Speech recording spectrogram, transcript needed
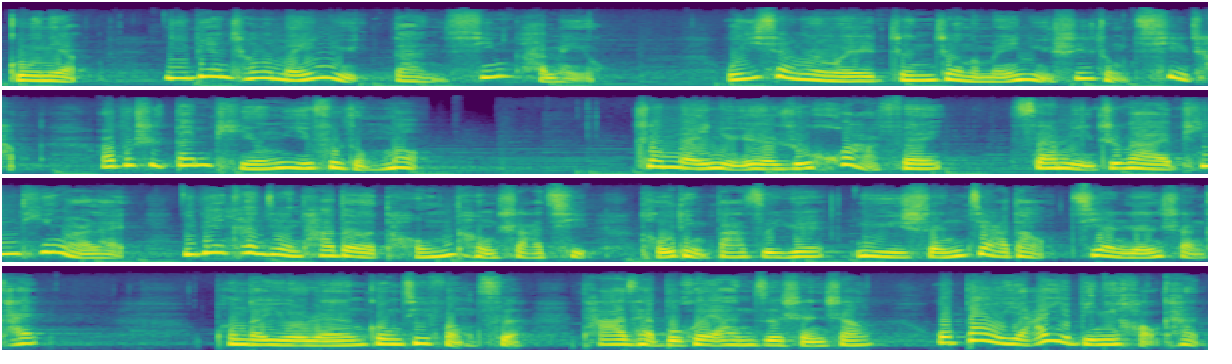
姑娘，你变成了美女，但心还没有。我一向认为，真正的美女是一种气场，而不是单凭一副容貌。真美女如华妃，三米之外娉听而来，你便看见她的腾腾杀气，头顶八字曰“女神驾到”，见人闪开。碰到有人攻击讽刺，她才不会暗自神伤。我龅牙也比你好看，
